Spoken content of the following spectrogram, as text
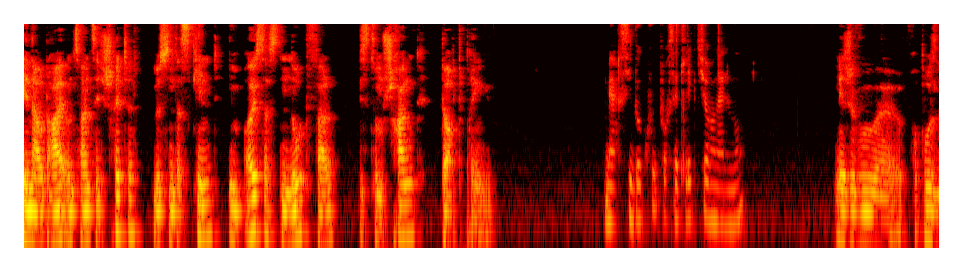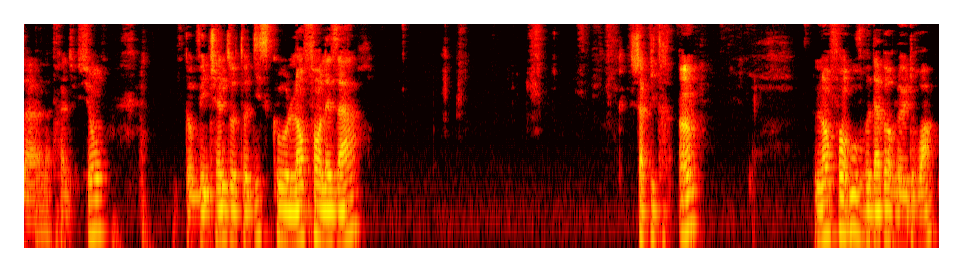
Genau 23 Schritte müssen das Kind im äußersten Notfall bis zum Schrank dort bringen. Merci beaucoup pour cette lecture en allemand. Et je vous euh, propose la, la traduction. Donc Vincenzo Todisco, l'enfant lézard, Chapitre 1 L'enfant ouvre d'abord l'œil droit,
